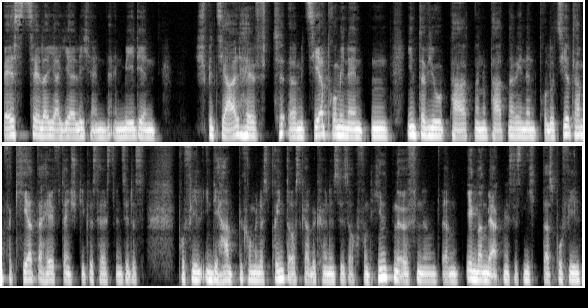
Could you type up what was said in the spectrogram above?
Bestseller ja jährlich ein, ein Medien Spezialheft äh, mit sehr prominenten Interviewpartnern und Partnerinnen produziert haben. Verkehrter Hefteinstieg, das heißt, wenn Sie das Profil in die Hand bekommen als Printausgabe, können Sie es auch von hinten öffnen und werden irgendwann merken, es ist nicht das Profil,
